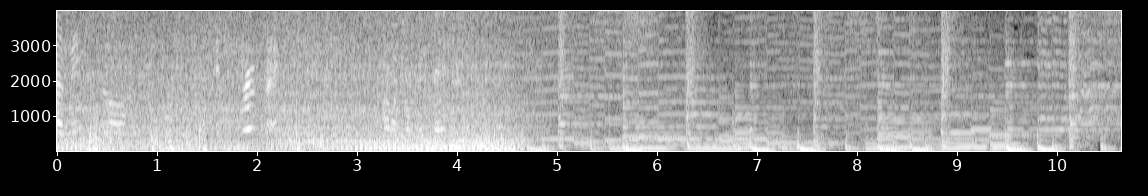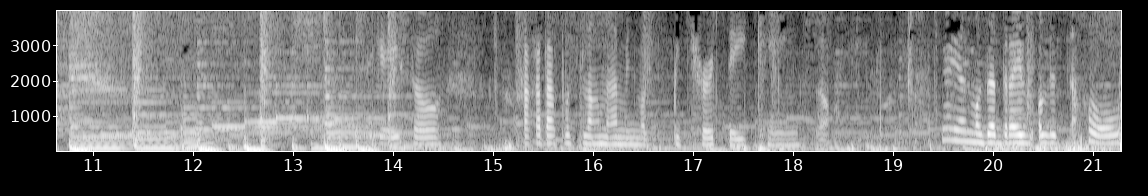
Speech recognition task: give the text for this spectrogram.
malamig. So, it's perfect. Okay, so, kakatapos lang namin mag-picture taking. So, ngayon, magdadrive ulit ako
